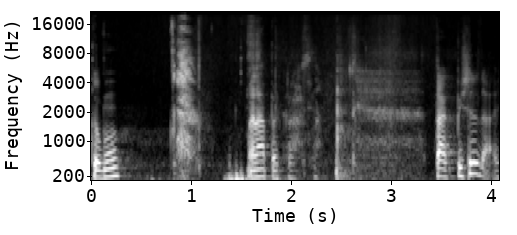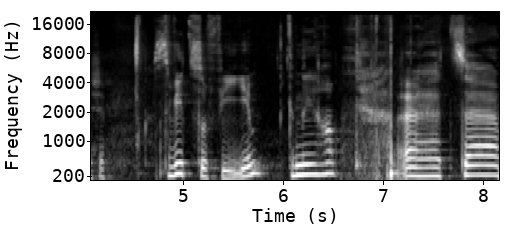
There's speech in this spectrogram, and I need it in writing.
Тому вона прекрасна. Так, пішли далі. Світ Софії книга. Е, Це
